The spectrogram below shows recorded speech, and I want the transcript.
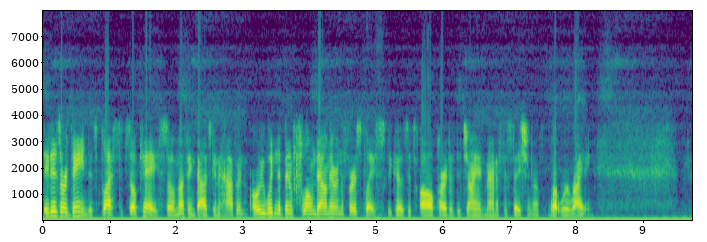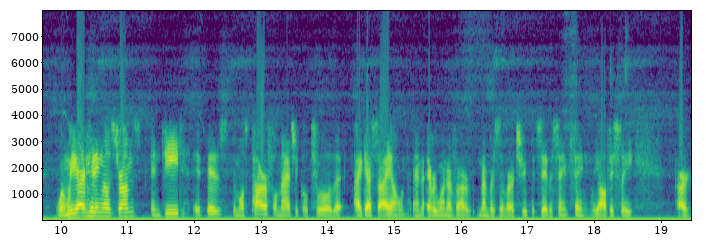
it is ordained, it's blessed, it's okay. So nothing bad's going to happen, or we wouldn't have been flown down there in the first place because it's all part of the giant manifestation of what we're writing. When we are hitting those drums, indeed, it is the most powerful magical tool that I guess I own, and every one of our members of our troupe would say the same thing. We obviously, our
